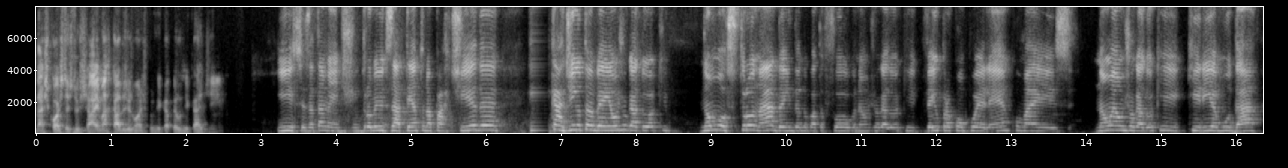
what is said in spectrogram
das costas do Chay, marcado de longe pelo Ricardinho. Isso, exatamente. Entrou meio desatento na partida Ricardinho também é um jogador que não mostrou nada ainda no Botafogo, né? Um jogador que veio para compor elenco, mas não é um jogador que queria mudar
